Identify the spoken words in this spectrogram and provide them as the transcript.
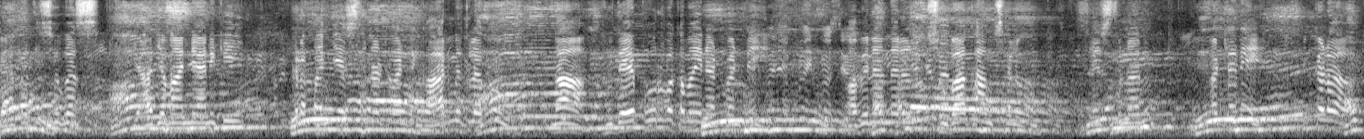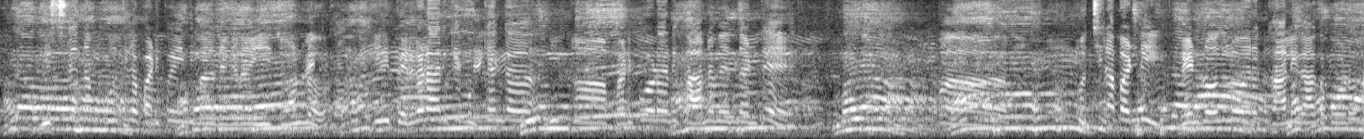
గణపతి షుగర్స్ యాజమాన్యానికి ఇక్కడ పనిచేస్తున్నటువంటి కార్మికులకు నా హృదయపూర్వకమైనటువంటి అభినందనలు శుభాకాంక్షలు చేస్తున్నాను. అట్లనే ఇక్కడ విస్తీర్ణం పూర్తిగా పడిపోయింది మా దగ్గర ఈ జోన్లో. ఇది పెరగడానికి ముఖ్యంగా పడిపోవడానికి కారణం ఏంటంటే వచ్చిన బండి రెండు రోజుల వరకు ఖాళీ కాకపోవడం.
